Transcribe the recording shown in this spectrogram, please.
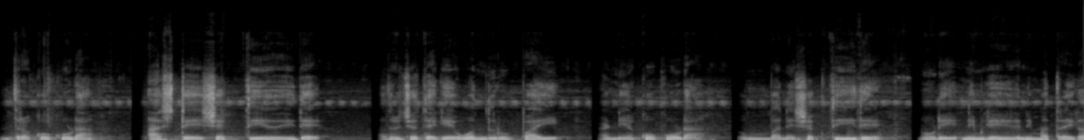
ಮಂತ್ರಕ್ಕೂ ಕೂಡ ಅಷ್ಟೇ ಶಕ್ತಿ ಇದೆ. ಅದ್ರ ಜೊತೆಗೆ ಒಂದು ರೂಪಾಯಿ ನಾಣ್ಯಕ್ಕೂ ಕೂಡ ತುಂಬಾ ಶಕ್ತಿ ಇದೆ. ನೋಡಿ, ನಿಮಗೆ ನಿಮ್ಮ ಹತ್ರ ಈಗ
